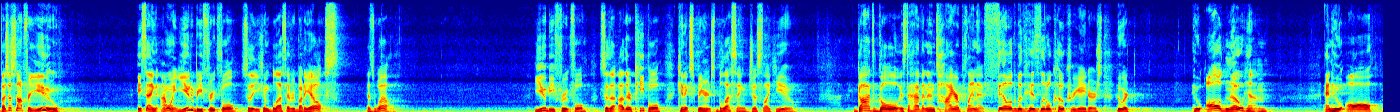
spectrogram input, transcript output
that's just not for you. He's saying, I want you to be fruitful so that you can bless everybody else as well. You be fruitful so that other people can experience blessing just like you. God's goal is to have an entire planet filled with his little co creators who are who all know him and who all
